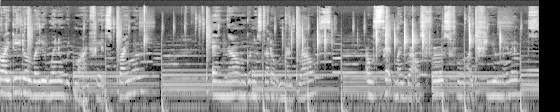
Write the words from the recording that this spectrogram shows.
so I did already went in with my face primer and now I'm gonna start up with my brows. I will set my brows first for like few minutes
